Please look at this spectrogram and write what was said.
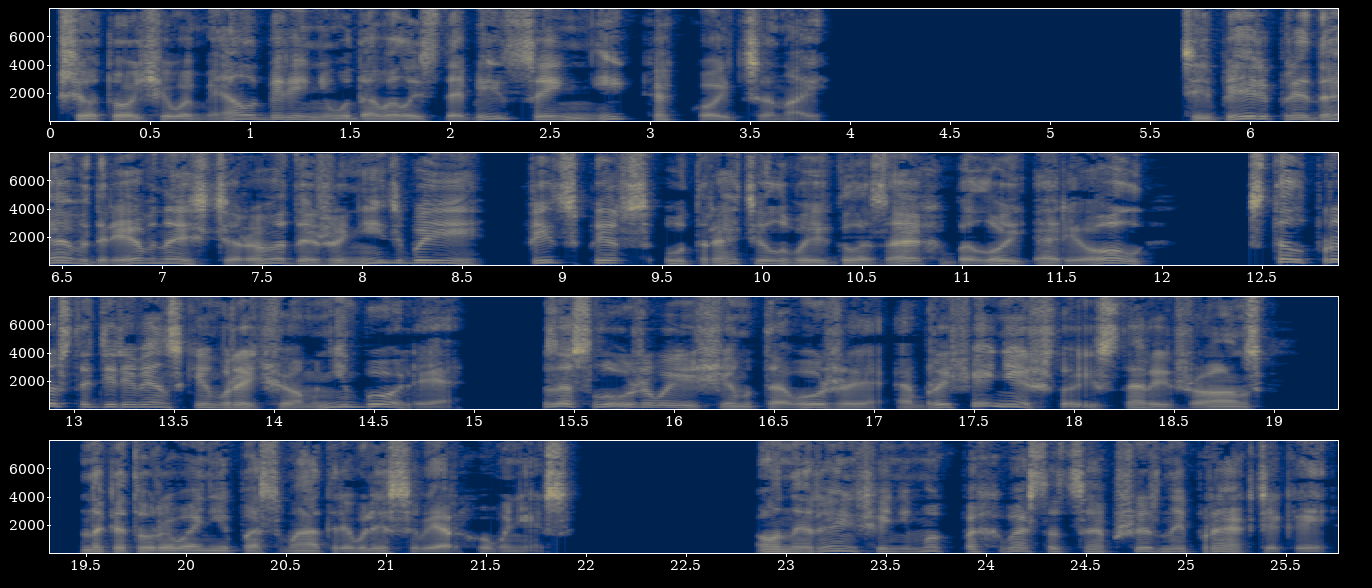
все то, чего Мелбери не удавалось добиться никакой ценой. Теперь, придав древность рода женитьбы, Фитспирс утратил в их глазах былой ореол, стал просто деревенским врачом, не более, заслуживающим того же обращения, что и старый Джонс, на которого они посматривали сверху вниз. Он и раньше не мог похвастаться обширной практикой,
